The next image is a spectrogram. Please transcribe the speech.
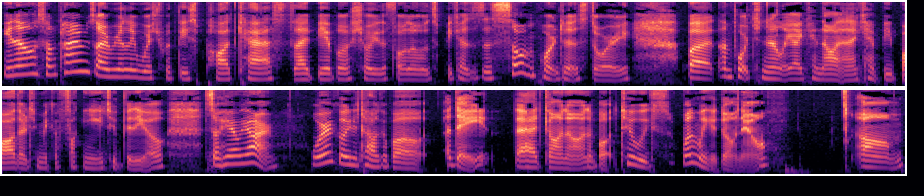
You know, sometimes I really wish with these podcasts I'd be able to show you the photos because it's so important to the story. But unfortunately, I cannot and I can't be bothered to make a fucking YouTube video. So here we are. We're going to talk about a date that had gone on about two weeks, one week ago now. Um,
